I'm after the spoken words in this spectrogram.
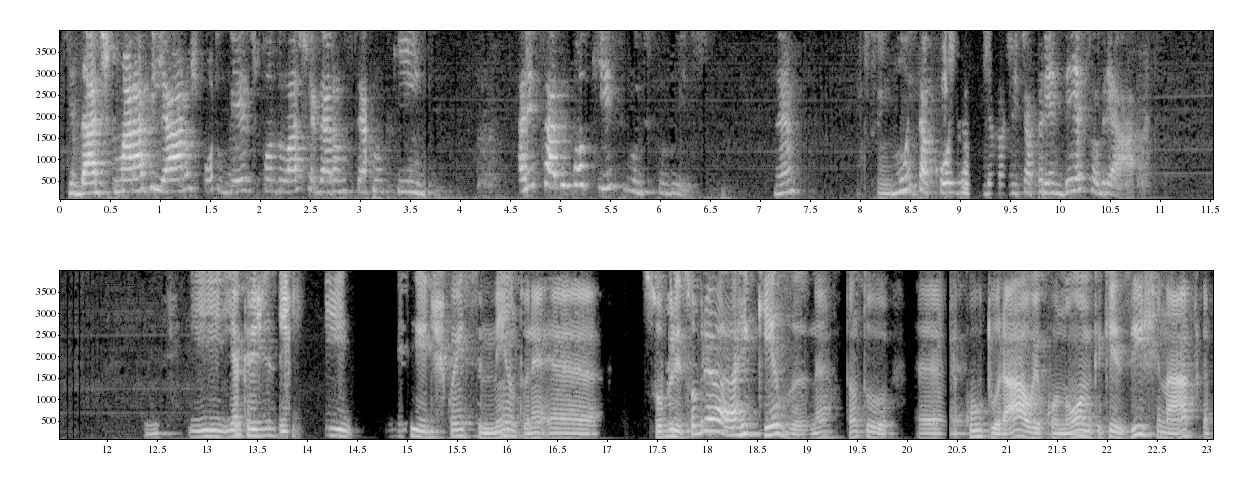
Cidades que maravilharam os portugueses quando lá chegaram no século XV. A gente sabe pouquíssimo de tudo isso, né? Sim, Muita sim. coisa para a gente aprender sobre a África. E, e acredito que esse desconhecimento né, é, sobre, sobre a, a, riqueza, né, tanto é, cultural, econômica, que existe na África,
